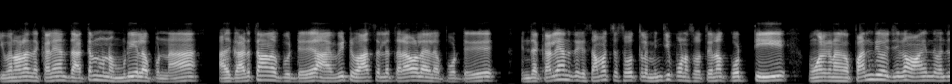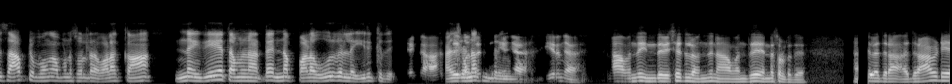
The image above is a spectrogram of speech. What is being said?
இவனால அந்த கல்யாணத்தை அட்டன் பண்ண முடியல அப்படின்னா அதுக்கு அடுத்த நாள் போயிட்டு அவன் வீட்டு வாசல்ல தலவாழையில போட்டு இந்த கல்யாணத்துக்கு சமைச்ச சோத்துல மிஞ்சி போன சோத்தையெல்லாம் கொட்டி உங்களுக்கு நாங்க பந்தி வச்சுக்கலாம் வாங்கி வந்து சாப்பிட்டு போங்க அப்படின்னு சொல்ற வழக்கம் இன்னும் இதே தமிழ்நாட்டுல இன்னும் பல ஊர்கள்ல இருக்குது. அதுக்கு என்ன சொல்றீங்க? இருங்க, நான் வந்து இந்த விஷயத்துல வந்து நான் வந்து என்ன சொல்றது? சில திரா திராவிட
